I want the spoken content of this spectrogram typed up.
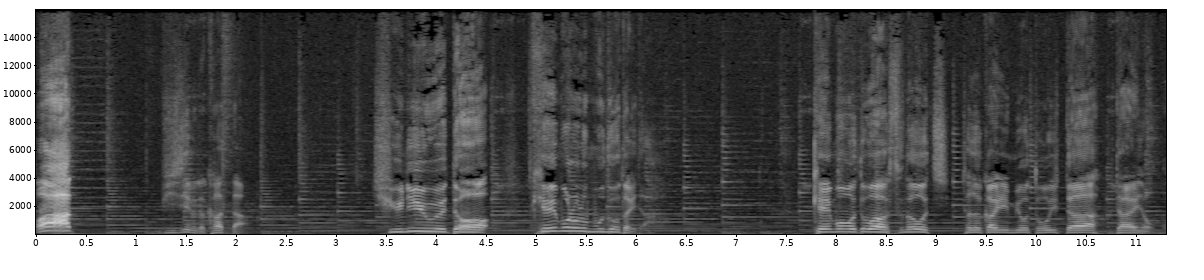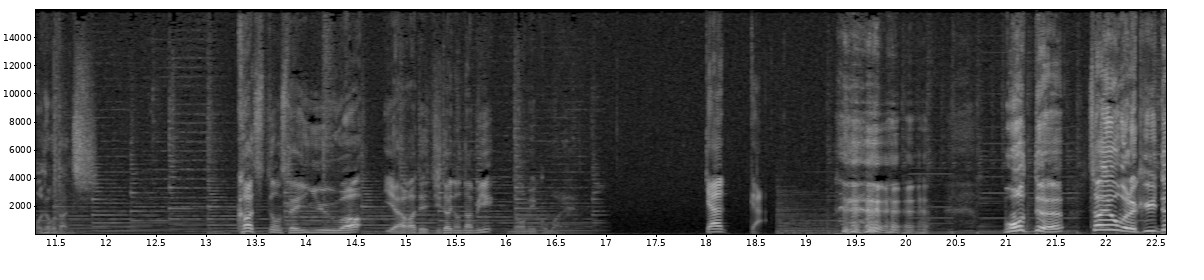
あっ！BGM が変わった。血に飢えた獣の物語だ獣とはすなわち戦いに身を投じた二人の男たち。かつての戦友はやがて時代の波に飲み込まれ。却下。待って最後まで聞いて。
